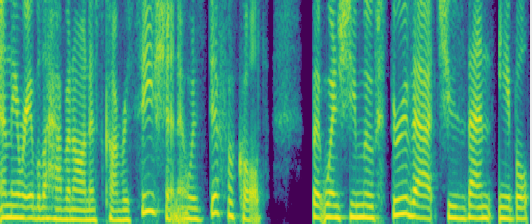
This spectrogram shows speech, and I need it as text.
and they were able to have an honest conversation. It was difficult. But when she moved through that, she was then able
